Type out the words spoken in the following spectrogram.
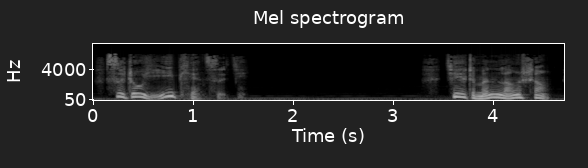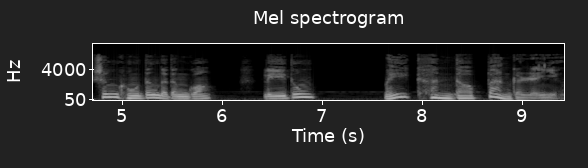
四周一片死寂。借着门廊上声控灯的灯光，李东。没看到半个人影，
